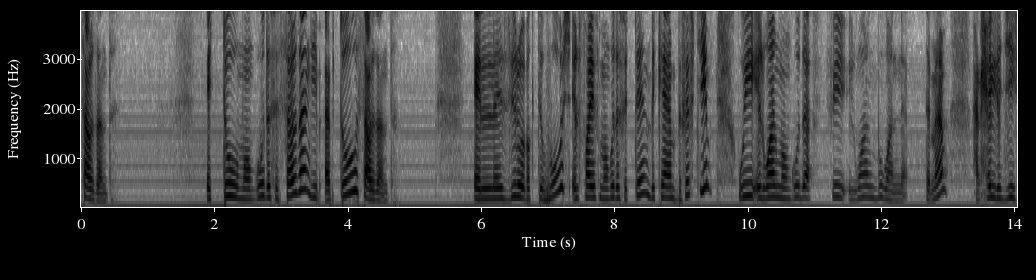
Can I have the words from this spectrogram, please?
thousand التو موجودة في الثاوزند يبقى بتو ثاوزند الزيرو بكتبهوش الفايف موجودة في التن بكام؟ بففتي والوان موجودة في الوان بوان. تمام؟ هنحل دي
